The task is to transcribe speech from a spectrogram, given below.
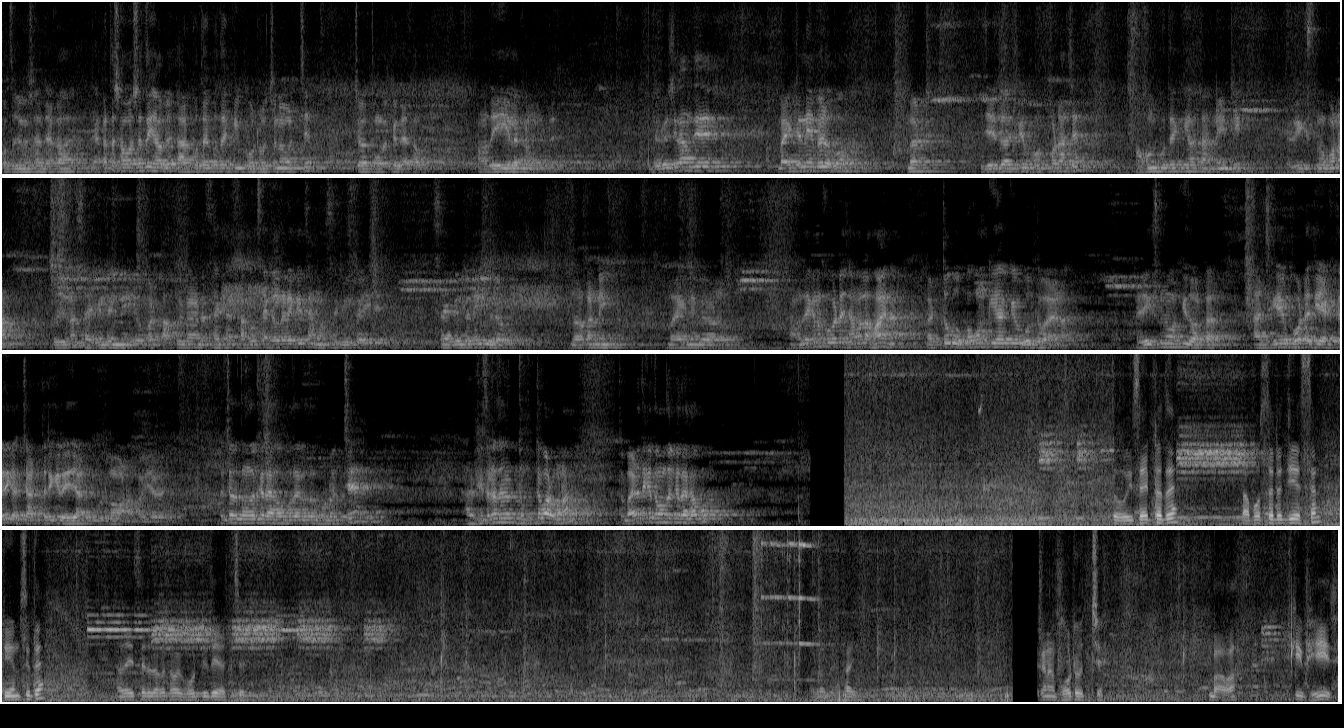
কতজনের সাথে দেখা হয়? দেখা তো সবার সাথেই হবে। আর কোথায় কোথায় কী ভোট হচ্ছে না হচ্ছে চলো তোমাদেরকে দেখাবো আমাদের এই এলাকার মধ্যে। ভেবেছিলাম যে বাইকটা নিয়ে বেরোবো বাট যেহেতু আজকে ভোট ফোট আছে, তখন কোথায় কী হয় তার নেই ঠিক রিস্ক নেব না ওই জন্য সাইকেলটাই নিয়ে যাব বাট কাকু এখানে একটা সাইকেল কাকুর সাইকেলটা রেখেছে, আমার সাইকেলটা এই যে। সাইকেলটা নিয়েই বেরোবো। দরকার নেই বাইক নিয়ে বেরোনো আমাদের এখানে খুব একটা ঝামেলা হয় না বাট তবুও কখন কী হয় কেউ বলতে পারে না। রিস্ক নেওয়া কী দরকার? আজকে ভোট, আজকে এক তারিখ আর চার তারিখে রেজাল্ট ভোট গণনা হয়ে যাবে। তো চলো তোমাদেরকে দেখাবো কোথায় কোথায় ভোট হচ্ছে। আর ভিতরে তো ঢুকতে পারব না, তো বাইরে থেকে তোমাদেরকে দেখাবো। তো ওই সাইডটাতে তাপস চ্যাটার্জি এসছেন টিএমসিতে আর এই সাইডে দেখো সবাই ভোট দিতে যাচ্ছে। দেখাই এখানে ভোট হচ্ছে। বাবা, কি ভিড়।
